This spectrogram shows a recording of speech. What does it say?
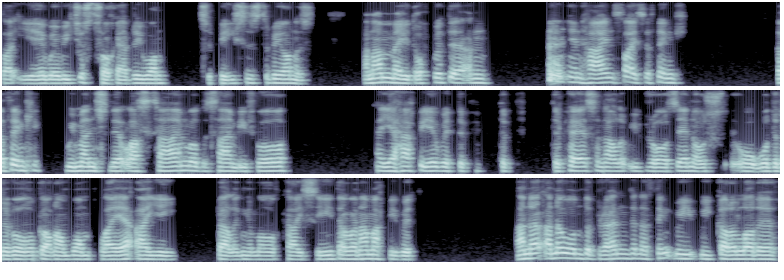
that year where we just took everyone to pieces to be honest. And I'm made up with it. And in hindsight, I think I think we mentioned it last time or the time before. Are you happier with the the the personnel that we brought in, or, or would it have all gone on one player, i.e., Bellingham or Caicedo? And I'm happy with. I know, I know under Brendan, I think we, we got a lot of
